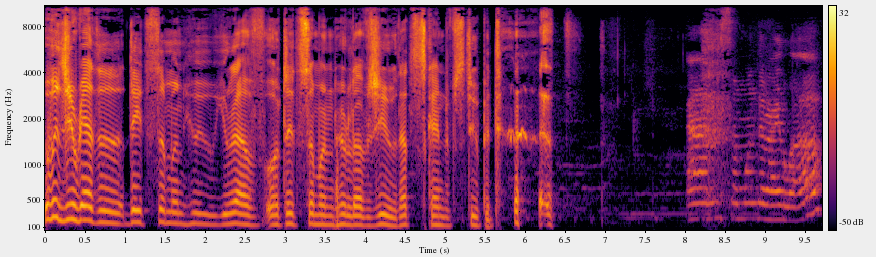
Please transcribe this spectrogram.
Would you rather date someone who you love or date someone who loves you? That's kind of stupid. um, someone that I love.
